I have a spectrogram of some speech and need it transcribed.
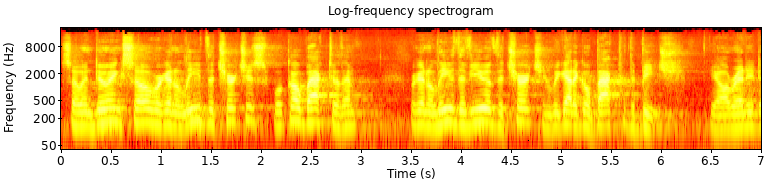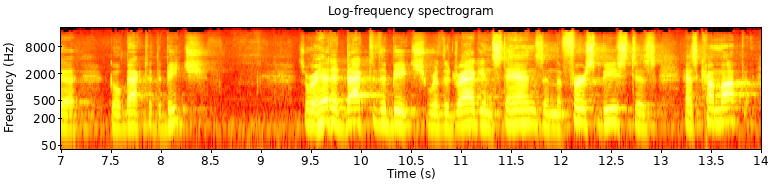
So, in doing so, we're going to leave the churches. We'll go back to them. We're going to leave the view of the church and we got to go back to the beach. You all ready to go back to the beach? So we're headed back to the beach where the dragon stands, and the first beast has, has come up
